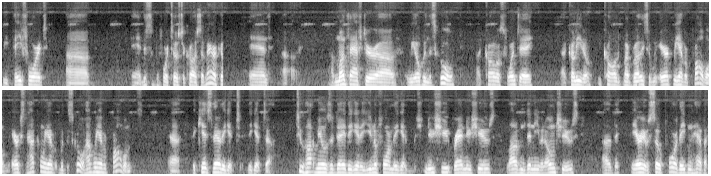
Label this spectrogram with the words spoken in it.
we, paid for it. Uh, and this is before Toast Across America. And uh, a month after uh, we opened the school, uh, Carlos Fuente uh, Carlito, he called my brother. He said, "Eric, we have a problem." Eric said, "How can we have it with the school? How can we have a problem?" Uh, the kids there, they get they get uh, two hot meals a day. They get a uniform. They get new shoe, brand new shoes. A lot of them didn't even own shoes. Uh, the, the area was so poor they didn't have a.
